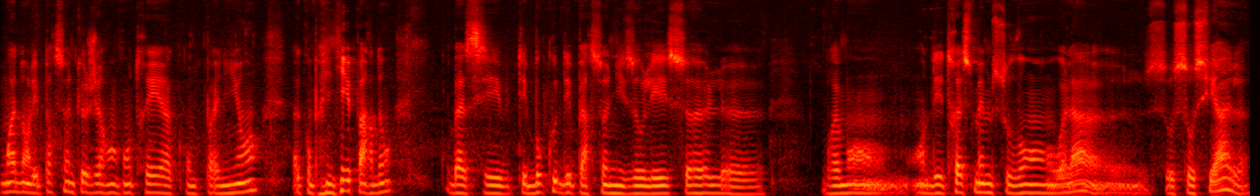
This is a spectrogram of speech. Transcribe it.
Moi, dans les personnes que j'ai rencontrées accompagnant, accompagnées, pardon, bah, c'était beaucoup des personnes isolées, seules, euh, vraiment en détresse, même souvent, voilà, euh, so- sociale.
